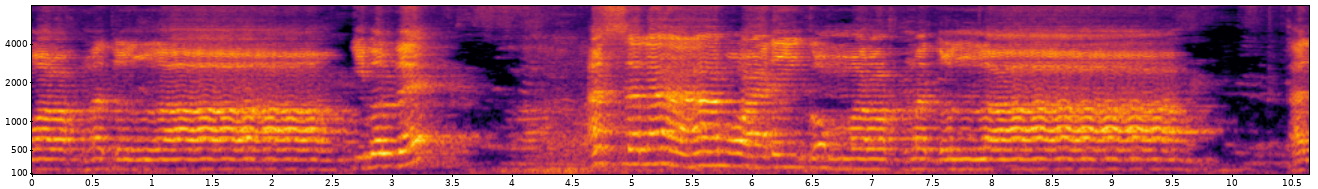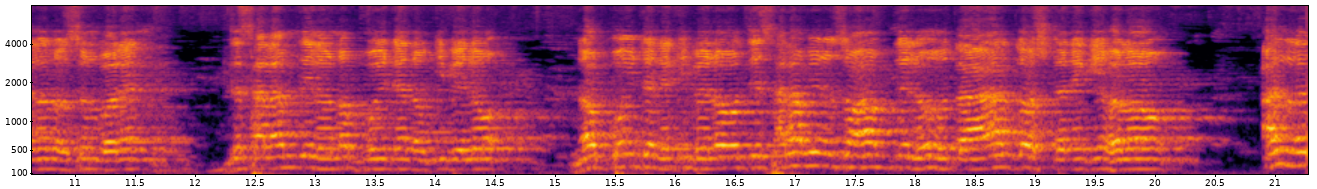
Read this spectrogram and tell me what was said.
ওয়া রাহমাতুল্লাহ। কি বলবে? আসসালামু আলাইকুম ওয়া রাহমাতুল্লাহ। আল্লাহ রসুল বলেন, যে সালাম দিল, নব্বইটা নকি পেল। নব্বইটা নাকি পেল, যে সালামের জবাব দিল, তার দশটা নাকি হলো। আল্লাহ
